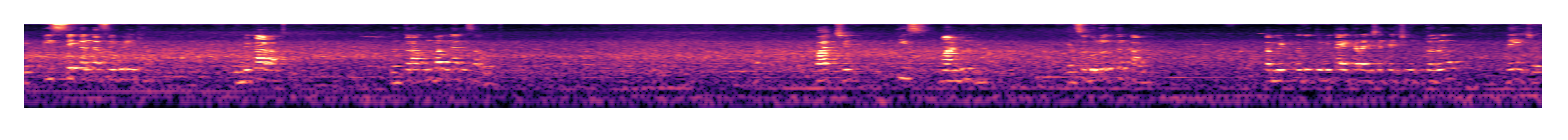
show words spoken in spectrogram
एक तीस सेकंदाचा वेळ घ्या. तुम्ही काढा. नंतर आपण बघणारच आहोत पाचशे तीस मांडून घ्या. याचं गुणोत्तर काढा. कमेंटमध्ये तुम्ही काय करायचे त्याची उत्तरं द्यायची.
